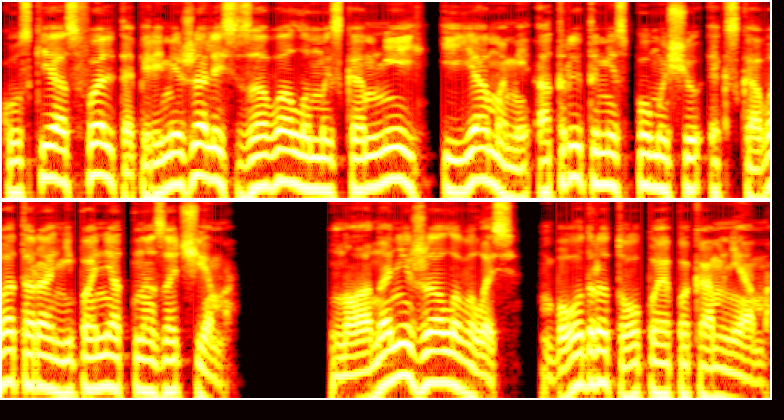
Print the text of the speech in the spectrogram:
Куски асфальта перемежались завалом из камней и ямами, отрытыми с помощью экскаватора непонятно зачем. Но она не жаловалась, бодро топая по камням.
